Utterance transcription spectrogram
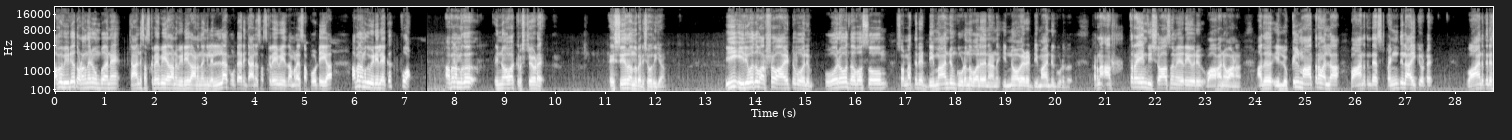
അപ്പോൾ വീഡിയോ തുടങ്ങുന്നതിന് മുമ്പ് തന്നെ ചാനൽ സബ്സ്ക്രൈബ് ചെയ്താണ് വീഡിയോ കാണുന്നതെങ്കിൽ എല്ലാ കൂട്ടുകാരും ചാനൽ സബ്സ്ക്രൈബ് ചെയ്ത് നമ്മളെ സപ്പോർട്ട് ചെയ്യുക. അപ്പോൾ നമുക്ക് വീഡിയോയിലേക്ക് പോവാം. അപ്പോൾ നമുക്ക് ഇന്നോവ ക്രിസ്റ്റയുടെ എസ്റ്റീർ ഒന്ന് പരിശോധിക്കാം. ഈ ഇരുപത് വർഷമായിട്ട് പോലും ഓരോ ദിവസവും സ്വർണത്തിന്റെ ഡിമാൻഡും കൂടുന്ന പോലെ തന്നെയാണ് ഇന്നോവയുടെ ഡിമാൻഡും കൂടുന്നത്. കാരണം അത്രയും വിശ്വാസമേറിയ ഒരു വാഹനമാണ്. അത് ഈ ലുക്കിൽ മാത്രമല്ല വാഹനത്തിന്റെ സ്ട്രെങ്തിലായിക്കോട്ടെ വാഹനത്തിന്റെ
